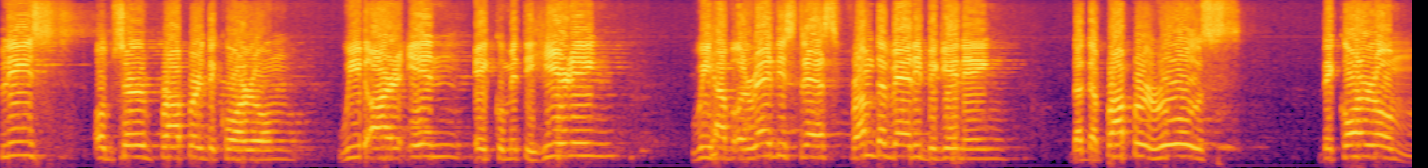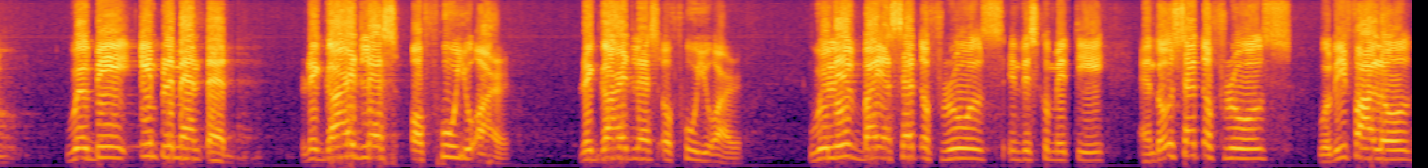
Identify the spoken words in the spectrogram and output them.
Please observe proper decorum. We are in a committee hearing. We have already stressed from the very beginning that the proper rules, decorum, will be implemented regardless of who you are. Regardless of who you are. We live by a set of rules in this committee, and those set of rules will be followed,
